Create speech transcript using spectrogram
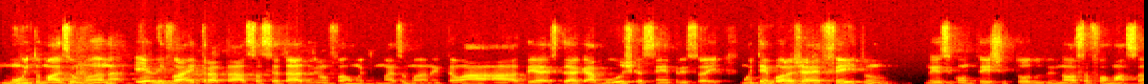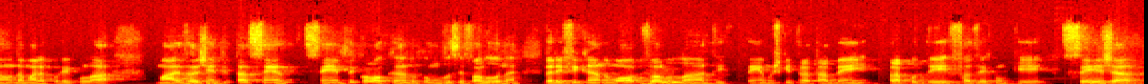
muito mais humana, ele vai tratar a sociedade de uma forma muito mais humana. Então a, a DSDH busca sempre isso aí. Muito embora já é feito nesse contexto todo de nossa formação, da malha curricular, mas a gente está sempre, sempre colocando, como você falou, né, verificando o óbvio alulante. Temos que tratar bem para poder fazer com que seja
